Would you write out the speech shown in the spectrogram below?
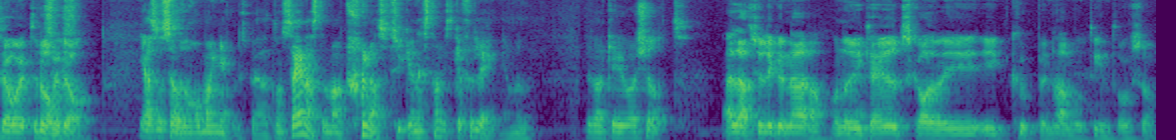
2-1 till dem då. Ja, alltså så som Romagnoli spelat de senaste matcherna så tycker jag nästan vi ska förlänga. Men det verkar ju vara kört. Lazio ligger nära. Och nu gick han ju ut skadad i, i kuppen här mot Inter också.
